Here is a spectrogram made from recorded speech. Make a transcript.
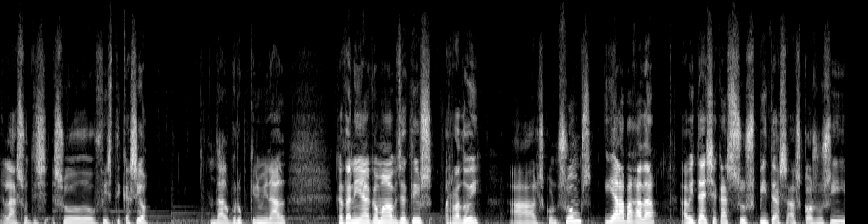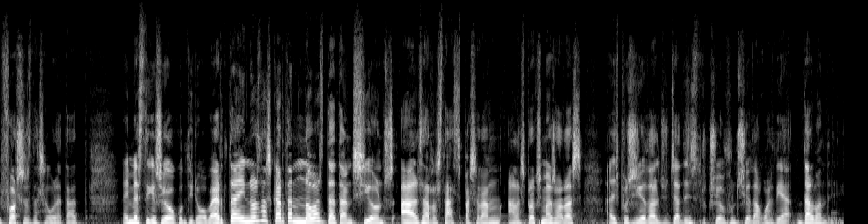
la sofisticació del grup criminal que tenia com a objectius reduir els consums i a la vegada evitar aixecar sospites als cossos i forces de seguretat. La investigació continua oberta i no es descarten noves detencions. Els arrestats passaran a les pròximes hores a disposició del jutjat d'instrucció en funció de Guàrdia del Vendrell.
